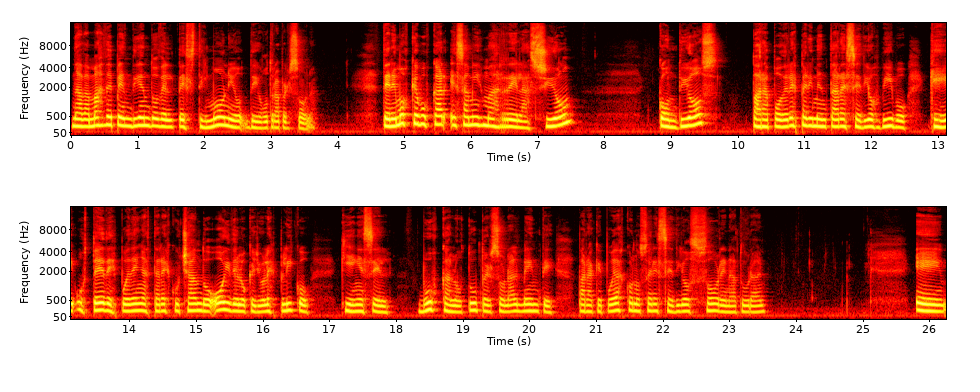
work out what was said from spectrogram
nada más dependiendo del testimonio de otra persona. Tenemos que buscar esa misma relación con Dios para poder experimentar a ese Dios vivo que ustedes pueden estar escuchando hoy de lo que yo les explico quién es Él. Búscalo tú personalmente para que puedas conocer ese Dios sobrenatural. Eh,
